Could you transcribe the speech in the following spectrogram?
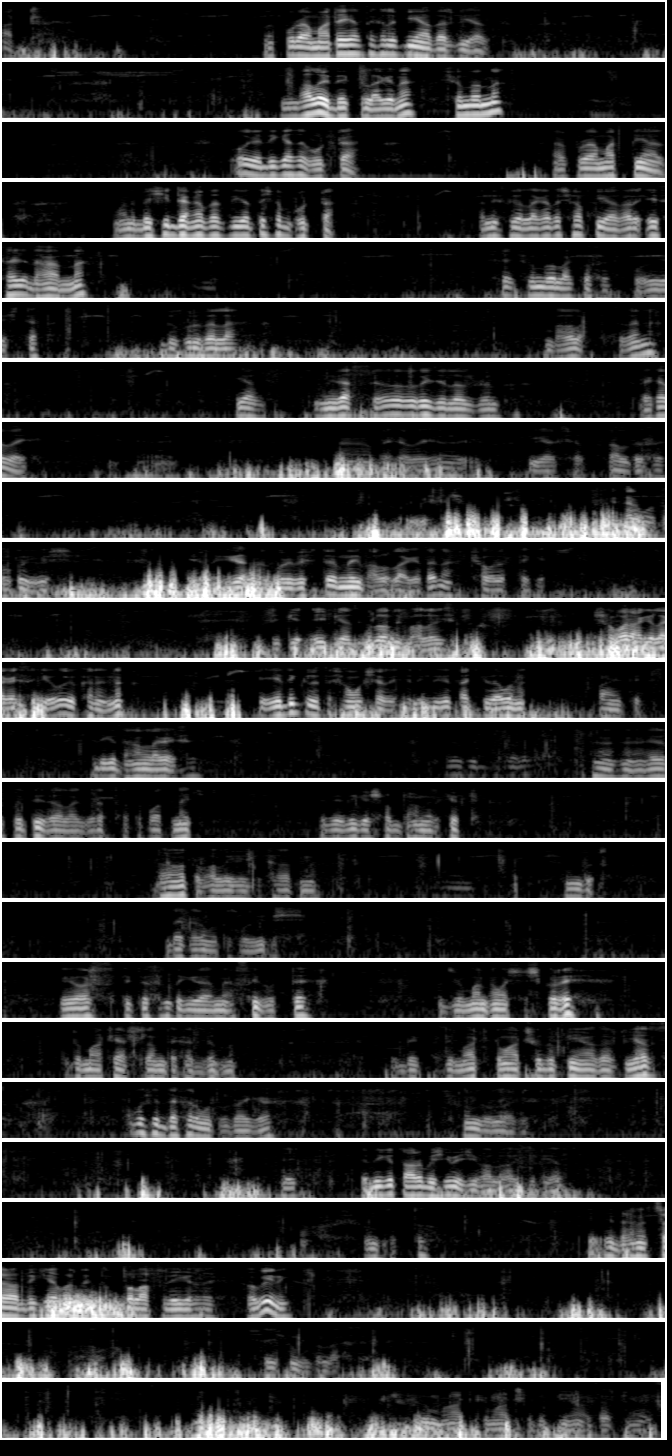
মাঠ। মানে পুরা মাঠেই আছে খালি পেঁয়াজ আর পেঁয়াজ। ভালোই দেখতে লাগে না? সুন্দর না? ওই এদিকে আছে ভুট্টা। আর পুরা মাঠ পেঁয়াজ। মানে বেশি ডাঙাতে দিয়েতে সব ভুট্টা। আর নিচু এলাকাতে সব পেঁয়াজ। আর এই সাইডে ধান না? সেই সুন্দর লাগতেছে পরিবেশটা। দুপুরবেলা ভালো লাগতেছে, তাই না? পেঁয়াজ নিরাচ্ছে ওই যে লোকজন। দেখা যায়। হ্যাঁ দেখা যায় পেঁয়াজ সব চালতেছে। পরিবেশটা সুন্দর। দেখার মতো পরিবেশ। গ্রামের পরিবেশটা এমনিই ভালো লাগে, তাই না? শহরের থেকে। এই পেঁয়া- পেঁয়াজগুলো অনেক ভালো হয়েছে। তো সবার আগে লাগাইছে কেউ ওখানে না? এদিক গেলে তো সমস্যা নেই, এদিক দিকে তো আটকে যাব না। পানিতে। এদিকে ধান লাগাইছে। হ্যাঁ হ্যাঁ এর উপর দিয়ে লাগবে, রাস্তা তো পথ নেই। এদিকে সব ধানের ক্ষেত। ধানও তো ভালোই হয়েছে, খারাপ না। সুন্দর। দেখার মতো পরিবেশ। ভিউয়ার্স, দেখতেছেন তো গ্রামে আসছি ঘুরতে। তো জুমা নামা শেষ করে দুটো মাঠে আসলাম দেখার জন্য। দেখতেছি মাঠকে মাঠ শুধু পেঁয়াজ আর পেঁয়াজ। অবশ্যই দেখার মতো জায়গা। সুন্দর লাগে। এদিকে তো আরও বেশি বেশি ভালো হয়েছে পেঁয়াজ। সুন্দর তো। এই ধানের চারা দেখি আবার একদম তলা ফুলে গেছে। হবে নি? সেই সুন্দর লাগছে শুধু মাঠ শুধু পেঁয়াজ আর পেঁয়াজ।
